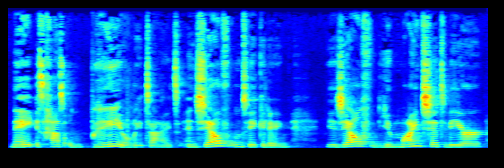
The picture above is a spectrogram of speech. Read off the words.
Nee, het gaat om prioriteit en zelfontwikkeling. Jezelf, je mindset weer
